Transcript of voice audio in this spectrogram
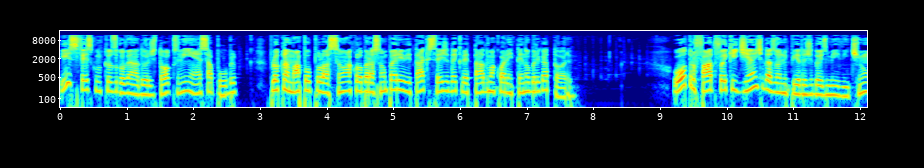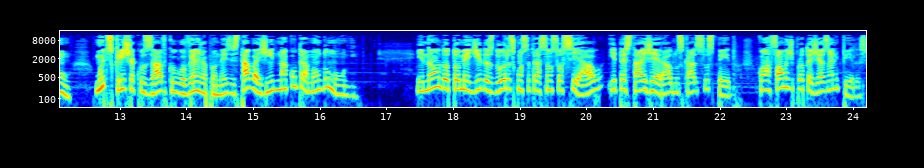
Isso fez com que os governadores de Tóquio viessem a público proclamar à população a colaboração para evitar que seja decretada uma quarentena obrigatória. O outro fato foi que, diante das Olimpíadas de 2021, muitos críticos acusavam que o governo japonês estava agindo na contramão do mundo e não adotou medidas duras de concentração social e testagem geral nos casos suspeitos, com a forma de proteger as Olimpíadas.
